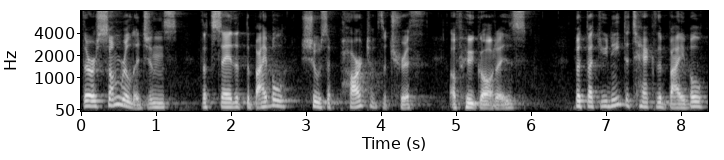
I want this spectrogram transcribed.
There are some religions that say that the Bible shows a part of the truth of who God is, but that you need to take the Bible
